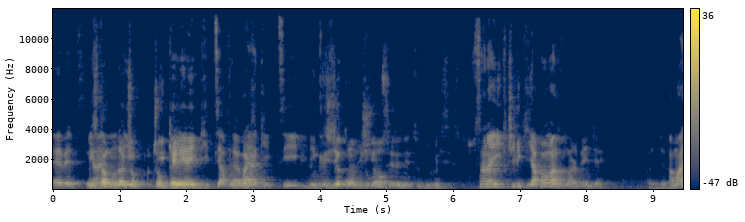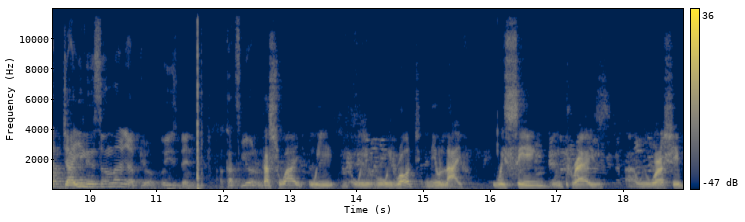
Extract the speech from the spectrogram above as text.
Evet. yani İstanbul'da çok- çok ülkelere değil. gitti, Avrupa'ya gitti, İngilizce konuşuyor. Sana ilkçilik yapamazlar bence. Bence de. Ama cahil insanlar yapıyor. O yüzden katılıyorum. That's why we, we, we wrote New Life. We sing, we praise, uh, we worship,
